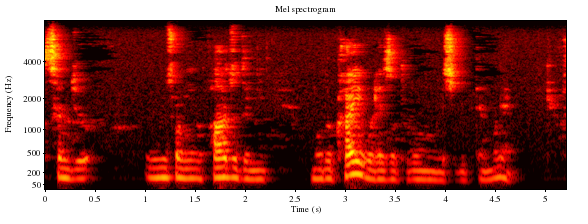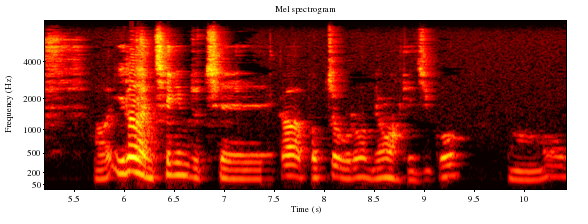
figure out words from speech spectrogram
선주, 운송인, 화주 등이 모두 가입을 해서 들어오는 것이기 때문에 어, 이러한 책임 주체가 법적으로 명확해지고 어,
